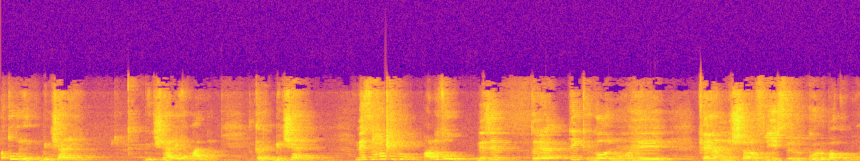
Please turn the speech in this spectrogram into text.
على طول بن شرقي. بن شرقي يا معلم. بن شرقي. نزل حط جول على طول. نزل. طلع تيك جول وكان من الشرف ليه سر كلوباكم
